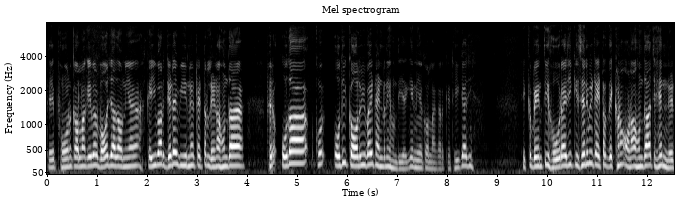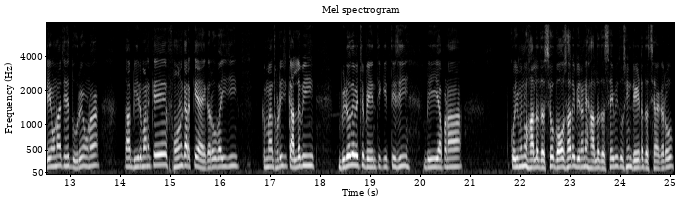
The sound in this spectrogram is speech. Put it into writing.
ਤੇ ਫੋਨ ਕਾਲਾਂ ਕਈ ਵਾਰ ਬਹੁਤ ਜ਼ਿਆਦਾ ਆਉਂਦੀਆਂ, ਕਈ ਵਾਰ ਜਿਹੜੇ ਵੀਰ ਨੇ ਟਰੈਕਟਰ ਲੈਣਾ ਹੁੰਦਾ, ਫਿਰ ਉਹਦਾ ਕੋਈ ਉਹਦੀ ਕਾਲ ਵੀ ਬਾਈ ਅਟੈਂਡ ਨਹੀਂ ਹੁੰਦੀ ਹੈਗੀ ਇੰਨੀਆਂ ਕਾਲਾਂ ਕਰਕੇ, ਠੀਕ ਹੈ ਜੀ? ਇੱਕ ਬੇਨਤੀ ਹੋਰ ਹੈ ਜੀ, ਕਿਸੇ ਨੇ ਵੀ ਟਰੈਕਟਰ ਦੇਖਣ ਆਉਣਾ ਹੁੰਦਾ, ਚਾਹੇ ਨੇੜੇ ਆਉਣਾ, ਚਾਹੇ ਦੂਰੇ ਆਉਣਾ, ਤਾਂ ਵੀਰ ਬਣ ਕੇ ਫੋਨ ਕਰਕੇ ਆਇਆ ਕਰੋ ਬਾਈ ਜੀ ਕਿ ਮੈਂ ਥੋੜੀ ਜਿਹੀ ਕੱਲ ਵੀ ਵੀਡੀਓ ਦੇ ਵਿੱਚ ਬੇਨਤੀ ਕੀਤੀ ਸੀ ਵੀ ਆਪਣਾ ਕੋਈ ਮੈਨੂੰ ਹੱਲ ਦੱਸਿਓ। ਬਹੁਤ ਸਾਰੇ ਵੀਰਾਂ ਨੇ ਹੱਲ ਦੱਸੇ ਵੀ ਤੁਸੀਂ ਡੇਟ ਦੱਸਿਆ ਕਰੋ।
